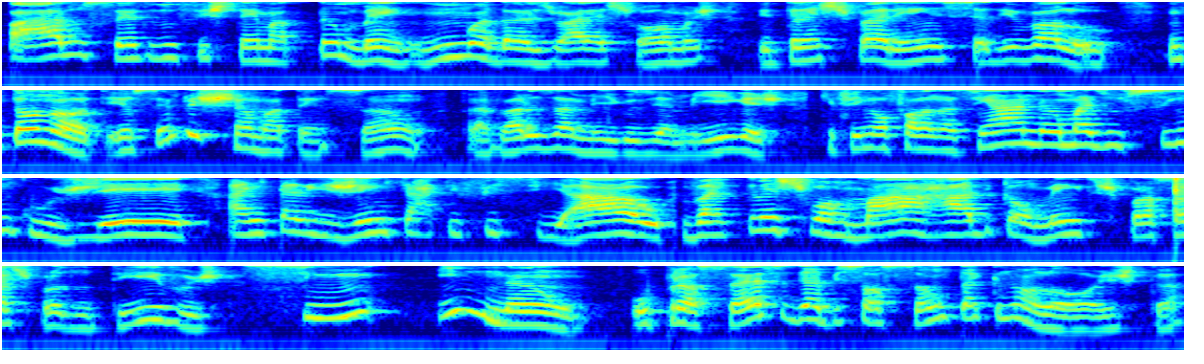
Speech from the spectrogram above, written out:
para o centro do sistema também, uma das várias formas de transferência de valor. Então note, eu sempre chamo a atenção para vários amigos e amigas que ficam falando assim: "Ah, não, mas o 5G, a inteligência artificial vai transformar radicalmente os processos produtivos". Sim e não o processo de absorção tecnológica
